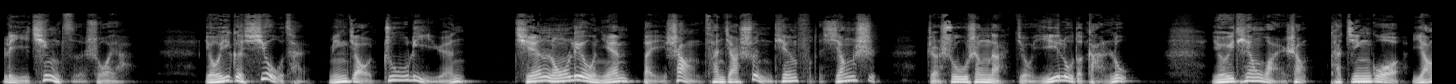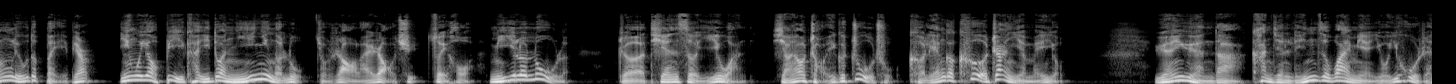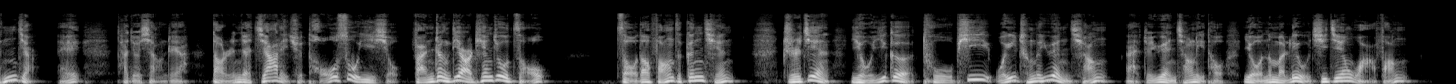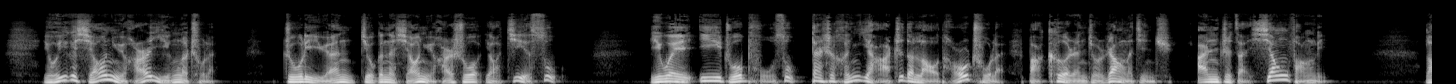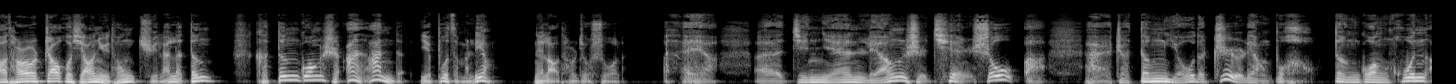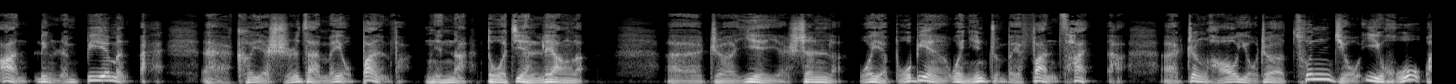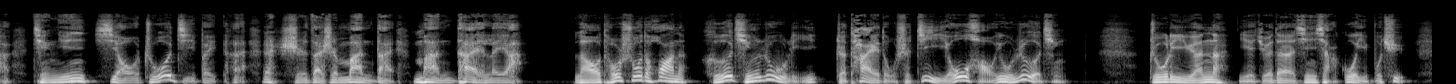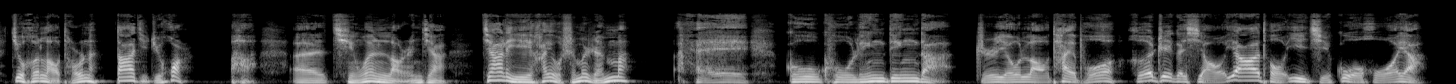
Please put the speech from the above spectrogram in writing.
李庆子说呀，有一个秀才名叫朱立元，乾隆六年北上参加顺天府的乡试，这书生呢就一路的赶路。有一天晚上，他经过杨柳的北边，因为要避开一段泥泞的路，就绕来绕去，最后迷了路了。这天色已晚，想要找一个住处，可连个客栈也没有。远远的看见林子外面有一户人家。哎，他就想着呀，到人家家里去投宿一宿，反正第二天就走。走到房子跟前，只见有一个土坯围成的院墙。哎，这院墙里头有那么六七间瓦房，有一个小女孩迎了出来。朱丽媛就跟那小女孩说要借宿。一位衣着朴素但是很雅致的老头出来，把客人就让了进去，安置在厢房里。老头招呼小女童取来了灯，可灯光是暗暗的，也不怎么亮。那老头就说了：“哎呀，呃，今年粮食欠收啊，哎，这灯油的质量不好，灯光昏暗，令人憋闷。哎，哎，可也实在没有办法，您呐多见谅了。”呃，这夜也深了，我也不便为您准备饭菜啊，呃，正好有这村酒一壶，请您小酌几杯，实在是慢待慢待了呀。老头说的话呢，合情入理，这态度是既友好又热情。朱丽媛呢，也觉得心下过意不去，就和老头呢搭几句话啊，呃，请问老人家家里还有什么人吗？嘿，孤苦伶仃的，只有老太婆和这个小丫头一起过活呀。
